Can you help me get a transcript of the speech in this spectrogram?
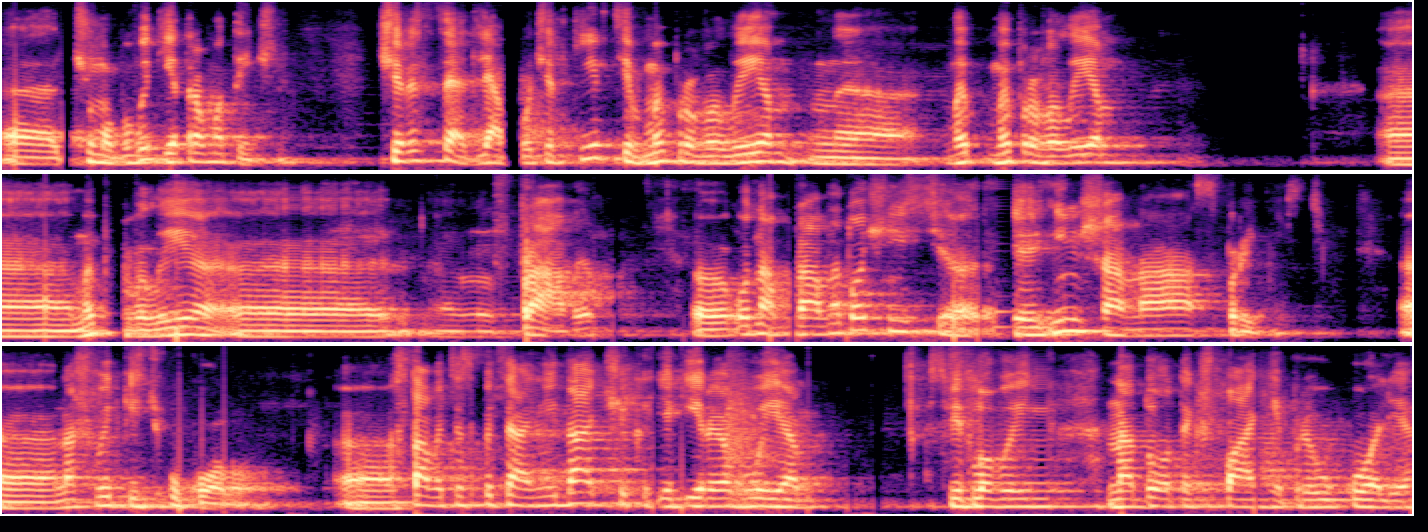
Е, Чому? Бо вид є травматичним. Через це для початківців ми провели е, ми, ми провели. е, Ми провели е, вправи. Одна вправ на точність, інша на спритність на швидкість уколу. Ставиться спеціальний датчик, який реагує світловий на дотик шпаги при уколі.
